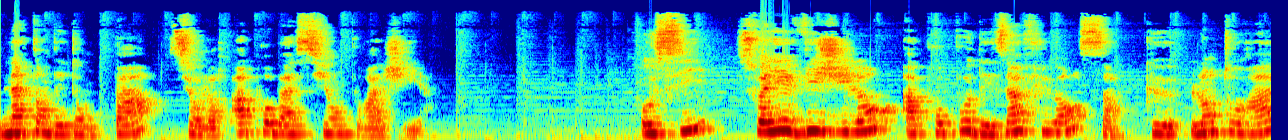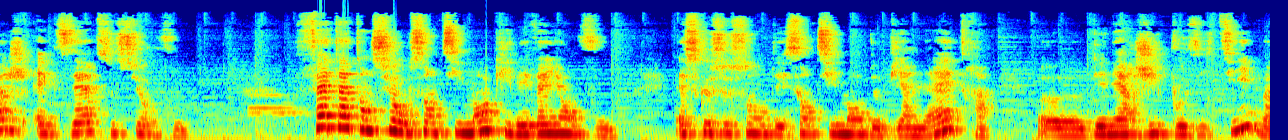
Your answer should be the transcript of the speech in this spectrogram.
N'attendez donc pas sur leur approbation pour agir. Aussi, soyez vigilant à propos des influences que l'entourage exerce sur vous. Faites attention aux sentiments qu'il éveille en vous. Est-ce que ce sont des sentiments de bien-être, euh, d'énergie positive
